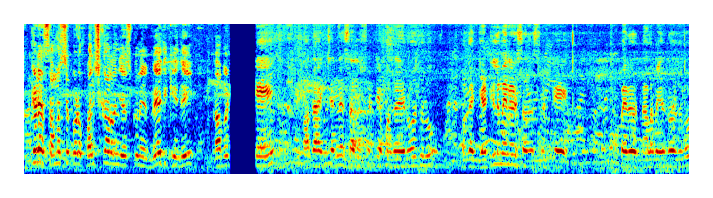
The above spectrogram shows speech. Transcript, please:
ఇక్కడే సమస్య కూడా పరిష్కారం చేసుకునే వేదిక ఇది. కాబట్టి పదహైదు చిన్న సదస్సు ఉంటే పదహైదు రోజులు ఒక జటిలమైన సదస్సు ఉంటే ముప్పై రోజు నలభై రోజులు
